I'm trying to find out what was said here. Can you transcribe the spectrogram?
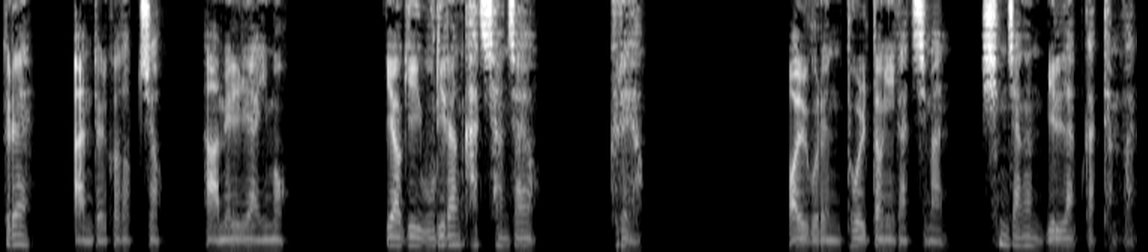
그래, 안 될 것 없죠. 아멜리아 이모. 여기 우리랑 같이 앉아요. 그래요. 얼굴은 돌덩이 같지만 심장은 밀랍 같은 분.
